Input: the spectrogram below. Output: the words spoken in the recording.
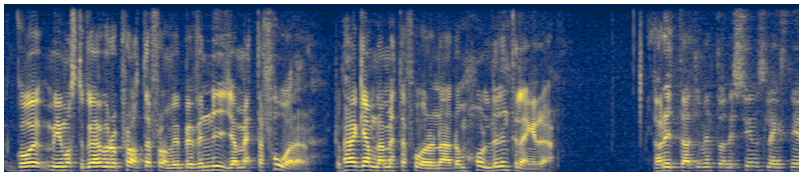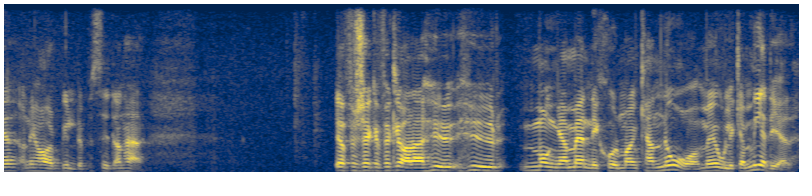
gå, vi måste gå över och prata från, vi behöver nya metaforer. De här gamla metaforerna, de håller inte längre. Jag har ritat, jag vet inte om det syns längst ner, ja, ni har bilder på sidan här. Jag försöker förklara hur, hur många människor man kan nå med olika medier.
